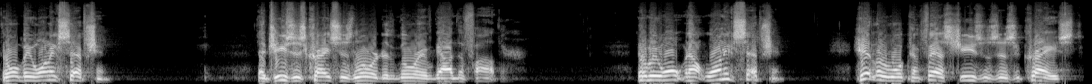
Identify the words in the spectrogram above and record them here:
There won't be one exception that Jesus Christ is Lord to the glory of God the Father. There will be not one exception. Hitler will confess Jesus is the Christ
